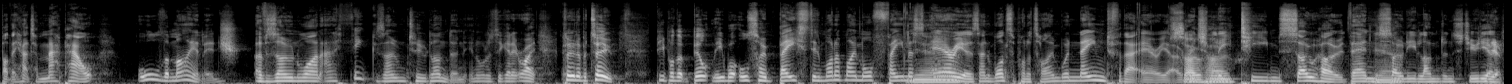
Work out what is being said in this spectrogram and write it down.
but they had to map out all the mileage of Zone 1 and I think Zone 2 London in order to get it right. Clue number two. People that built me were also based in one of my more famous Yeah. areas and once upon a time were named for that area. Soho. Originally Team Soho, then Yeah. Sony London Studio. Yep.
